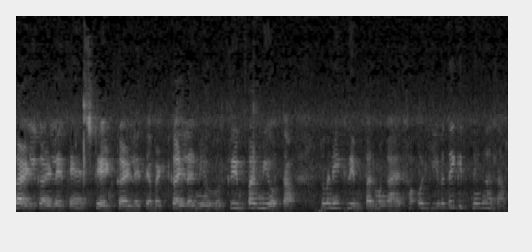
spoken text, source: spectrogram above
कर्ल कर लेते हैं स्ट्रेट कर लेते हैं बट कलर नहीं क्रीम पर नहीं होता। तो मैंने क्रीम पर मंगाया था और ये बताए कितने का था?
